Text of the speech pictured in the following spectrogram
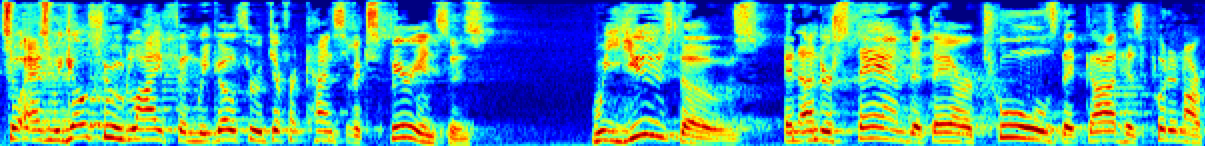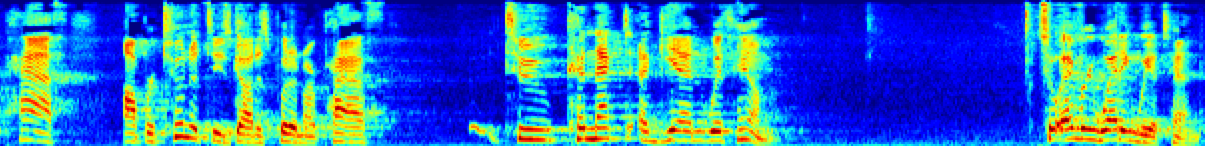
So as we go through life and we go through different kinds of experiences, we use those and understand that they are tools that God has put in our path, opportunities God has put in our path to connect again with Him. So every wedding we attend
